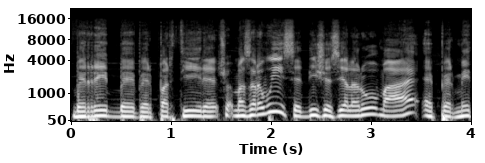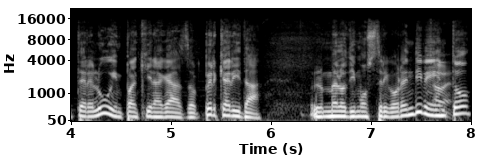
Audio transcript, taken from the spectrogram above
verrebbe per partire? Cioè, Masraoui se dice sia la Roma eh, è per mettere lui in panchina Karsdorp, per carità, me lo dimostri con rendimento,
